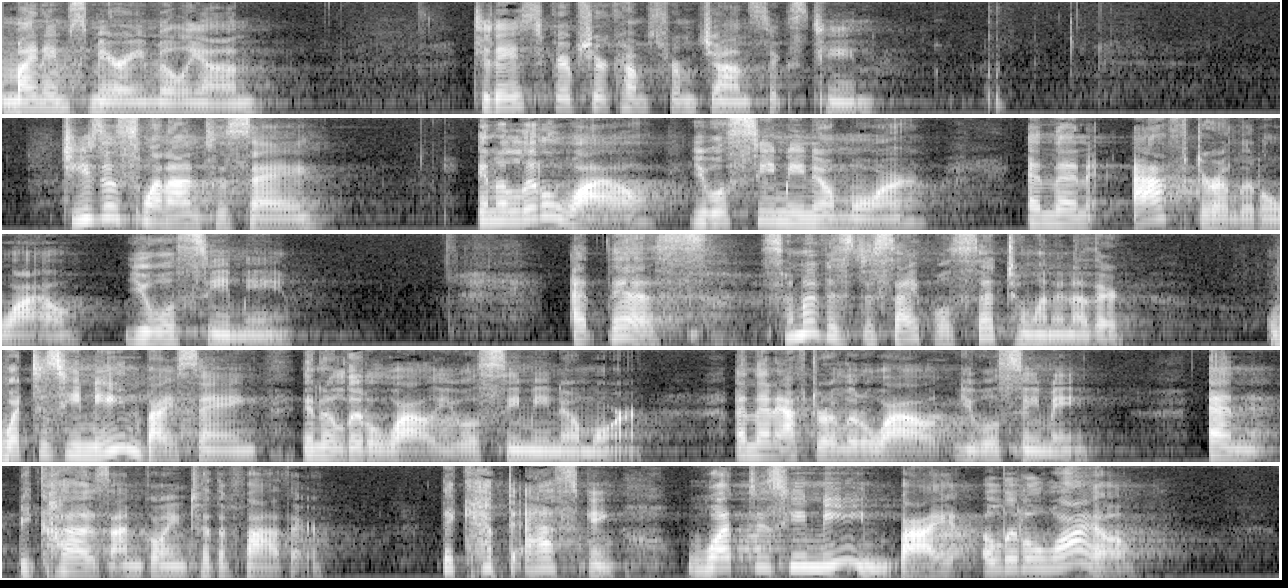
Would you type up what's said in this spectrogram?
My name's Mary Millian. Today's scripture comes from John 16. Jesus went on to say, In a little while, you will see me no more, and then after a little while, you will see me. At this, some of his disciples said to one another, What does he mean by saying, In a little while, you will see me no more, and then after a little while, you will see me? And because I'm going to the Father. They kept asking, What does he mean by a little while?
